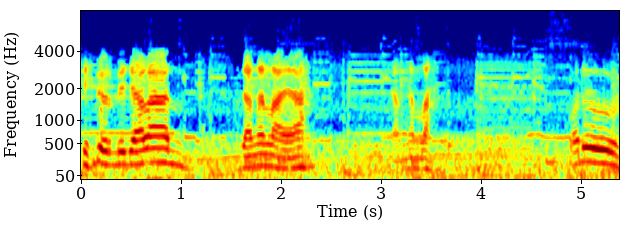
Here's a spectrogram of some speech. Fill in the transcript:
tidur di jalan janganlah ya janganlah Waduh.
